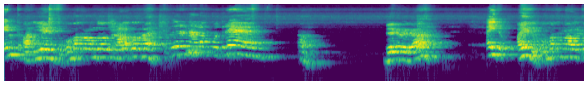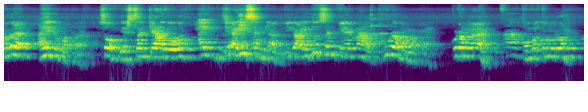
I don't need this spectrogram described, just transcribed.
ಎಂಟು. ಎಂಟು. ಒಂಬತ್ತರ ಒಂದು ನಾಲ್ಕು ಅಂದ್ರೆ ಒಂಬತ್ತರ ನಾಲ್ಕು ಹೋದ್ರೆ. ಬೇಗ ಬೇಗ? ಐದು. ಐದು. ಒಂಬತ್ತು ನಾಲ್ಕು ಅಂದ್ರೆ ಐದು ಮಕ್ಕಳ. ಸೊ ಎಷ್ಟು ಸಂಖ್ಯೆ ಅದು? ಐದು. ಐದು ಸಂಖ್ಯೆ ಅದು. ಈಗ ಐದು ಸಂಖ್ಯೆಯನ್ನ ಕೂಡೋಣ ಮಕ್ಕಳೇ. ಕೂಡೋಣ. ಒಂಬತ್ತು ಮೂರು?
